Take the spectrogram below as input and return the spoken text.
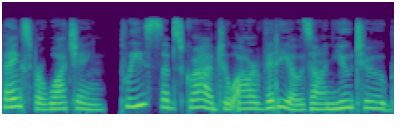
Thanks for watching. Please subscribe to our videos on YouTube.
